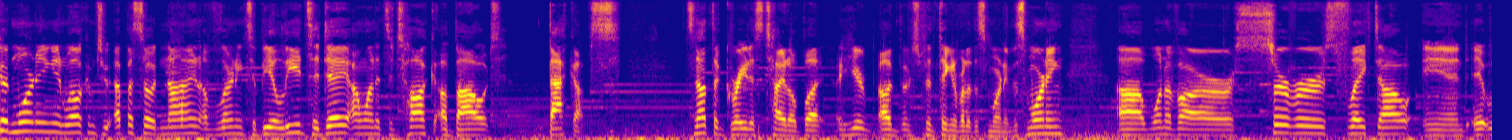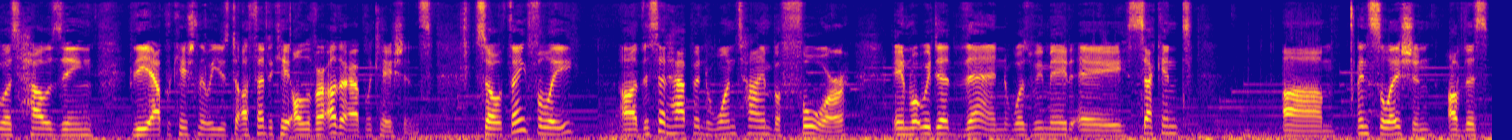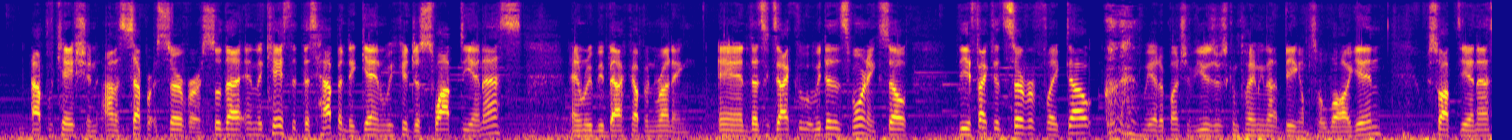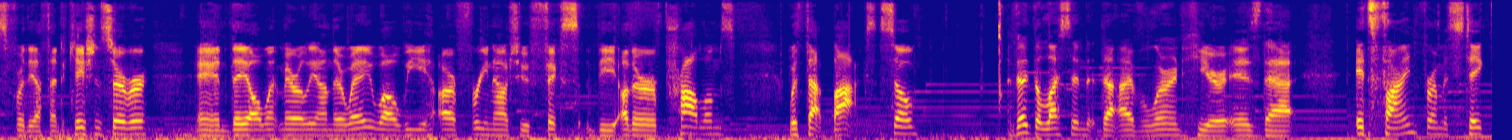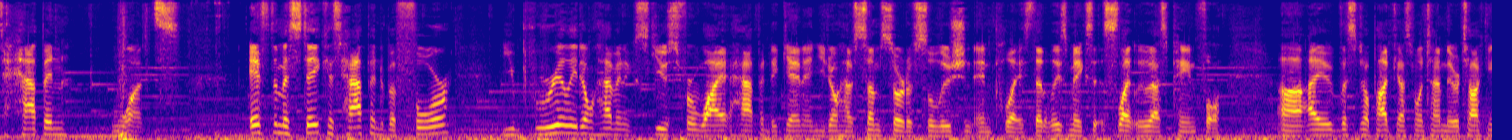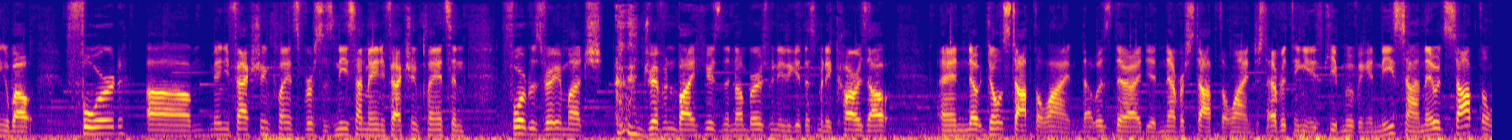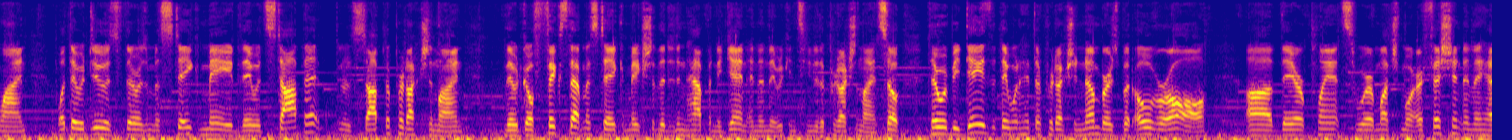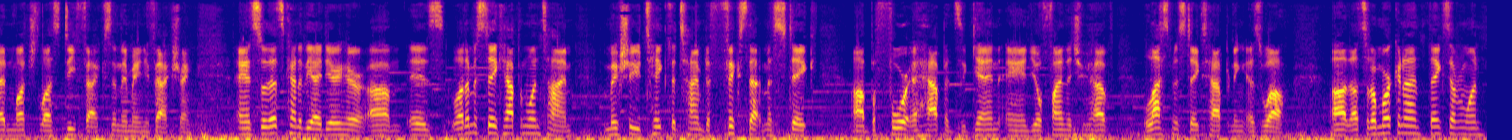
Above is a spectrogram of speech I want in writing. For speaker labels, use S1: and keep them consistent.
S1: Good morning and welcome to episode 9 of Learning to Be a Lead. Today I wanted to talk about backups. It's not the greatest title, but here I've just been thinking about it this morning. This morning, uh, one of our servers flaked out and it was housing the application that we use to authenticate all of our other applications. So thankfully, uh, this had happened one time before, and what we did then was we made a second um, installation of this application on a separate server so that in the case that this happened again, we could just swap DNS and we'd be back up and running. And that's exactly what we did this morning. So the affected server flaked out. we had a bunch of users complaining not being able to log in. We swapped DNS for the authentication server and they all went merrily on their way while we are free now to fix the other problems with that box. So I feel like the lesson that I've learned here is that it's fine for a mistake to happen once. If the mistake has happened before, you really don't have an excuse for why it happened again, and you don't have some sort of solution in place that at least makes it slightly less painful. Uh, I listened to a podcast one time. They were talking about Ford um, manufacturing plants versus Nissan manufacturing plants, and Ford was very much driven by here's the numbers. We need to get this many cars out and no, don't stop the line. That was their idea. Never stop the line. Just everything is keep moving. In Nissan, they would stop the line. What they would do is, if there was a mistake made, they would stop it. They would stop the production line. They would go fix that mistake and make sure that it didn't happen again, and then they would continue the production line. So there would be days that they wouldn't hit their production numbers, but overall, uh, their plants were much more efficient and they had much less defects in their manufacturing. And so that's kind of the idea here: um, is let a mistake happen one time, make sure you take the time to fix that mistake uh, before it happens again, and you'll find that you have less mistakes happening as well. Uh, that's what I'm working on. Thanks, everyone.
